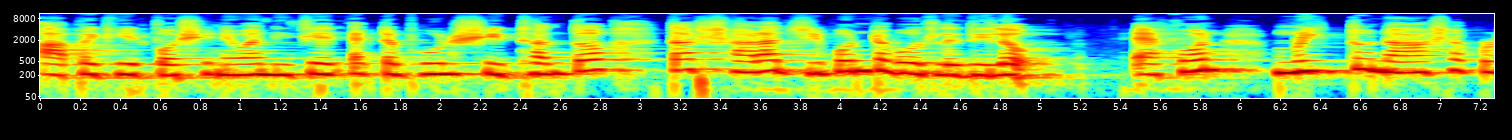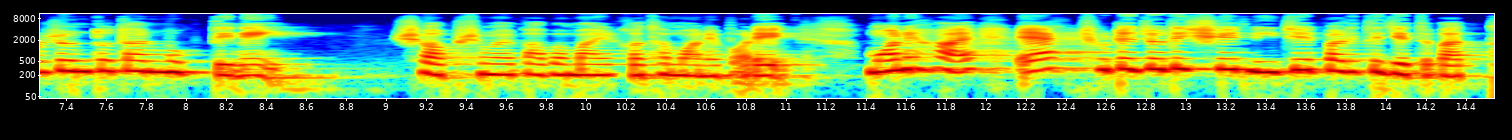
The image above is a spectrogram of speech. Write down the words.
আবেগের বসে নেওয়া নিজের একটা ভুল সিদ্ধান্ত তার সারা জীবনটা বদলে দিল। এখন মৃত্যু না আসা পর্যন্ত তার মুক্তি নেই। সব সময় বাবা মায়ের কথা মনে পড়ে। মনে হয় এক ছুটে যদি সে নিজের বাড়িতে যেতে পারত,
